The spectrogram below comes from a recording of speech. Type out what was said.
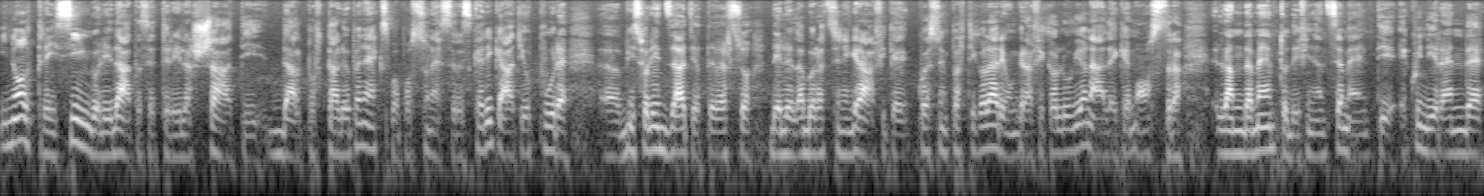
Inoltre i singoli dataset rilasciati dal portale Open Expo possono essere scaricati oppure eh, visualizzati attraverso delle elaborazioni grafiche, questo in particolare è un grafico alluvionale che mostra l'andamento dei finanziamenti e quindi rende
